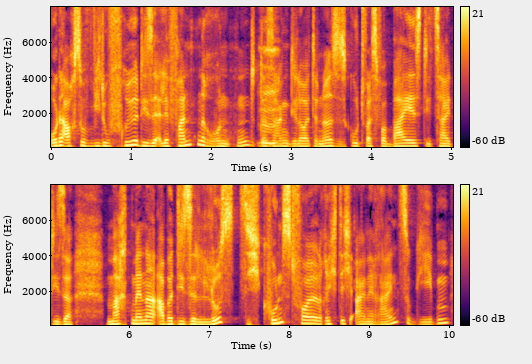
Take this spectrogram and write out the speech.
oder auch so wie du früher diese Elefantenrunden, da mhm. sagen die Leute, ne, es ist gut, was vorbei ist, die Zeit dieser Machtmänner, aber diese Lust, sich kunstvoll richtig eine reinzugeben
